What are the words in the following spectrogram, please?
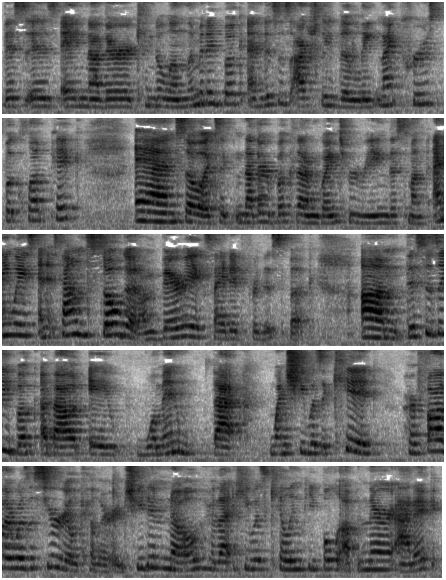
This is another Kindle Unlimited book, and this is actually the Late Night Cruise book club pick. And so it's another book that I'm going to be reading this month anyways, and it sounds so good. I'm very excited for this book. Um, this is a book about a woman that when she was a kid, her father was a serial killer and she didn't know that he was killing people up in their attic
